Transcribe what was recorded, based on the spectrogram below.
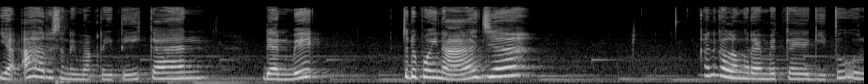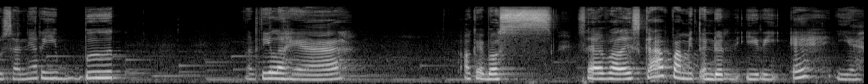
Ya A harus menerima kritikan. Dan B itu the point aja. Kan kalau ngerembet kayak gitu urusannya ribet. Ngertilah ya. Oke bos, saya Valeska pamit undur diri. Eh, iya,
